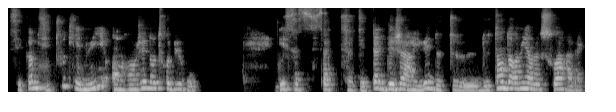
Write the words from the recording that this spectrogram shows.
C'est comme si toutes les nuits, on rangeait notre bureau. Et ça, t'est peut-être déjà arrivé de, t'endormir le soir avec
